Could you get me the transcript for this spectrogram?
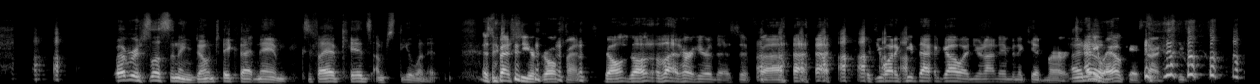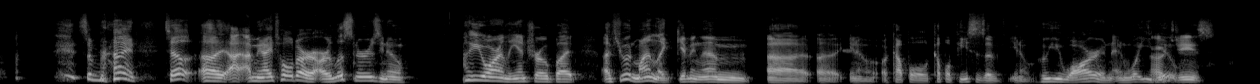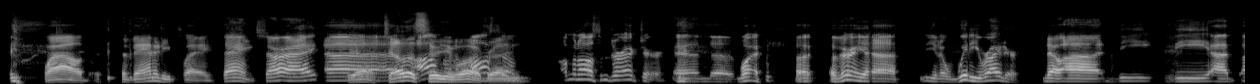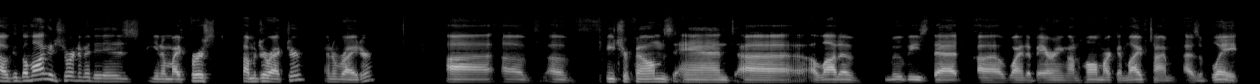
Whoever's listening, don't take that name because if I have kids, I'm stealing it. Especially your girlfriend. don't, don't let her hear this. If uh, if you want to keep that going, you're not naming a kid merch. Anyway, okay, sorry. so Brian, tell. Uh, I, I mean, I told our our listeners, you know, who you are in the intro, but if you wouldn't mind, like giving them, uh, uh, you know, a couple couple pieces of you know who you are and and what you do. oh, do. Jeez. wow, the vanity play. Thanks. All right. Uh, yeah, tell us I'm who you are, awesome, Brian. I'm an awesome director and uh, what uh, a very uh, you know witty writer. No, uh, the the uh, okay, the long and short of it is, you know, my first. I'm a director and a writer uh, of of feature films and uh, a lot of movies that uh, wind up airing on Hallmark and Lifetime as of late.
